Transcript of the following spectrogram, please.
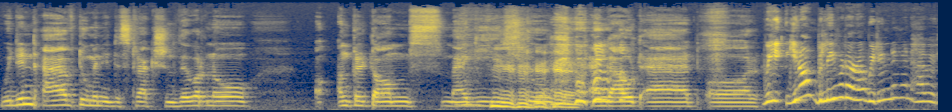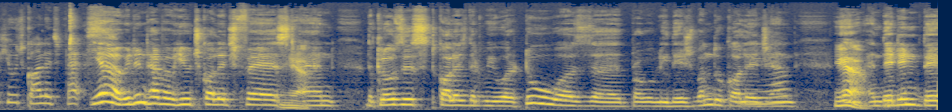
we didn't have too many distractions. There were no uh, Uncle Tom's, Maggie's to hang out at, or We, you know, believe it or not, we didn't even have a huge college fest. yeah, we didn't have a huge college fest, Yeah. and the closest college that we were to was uh, probably Deshbandhu College, Yeah. and Yeah. and they didn't they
